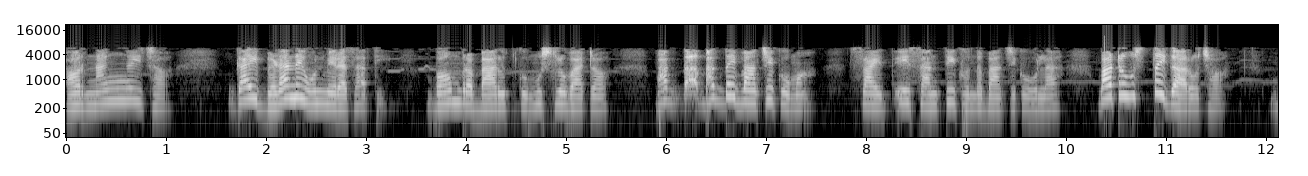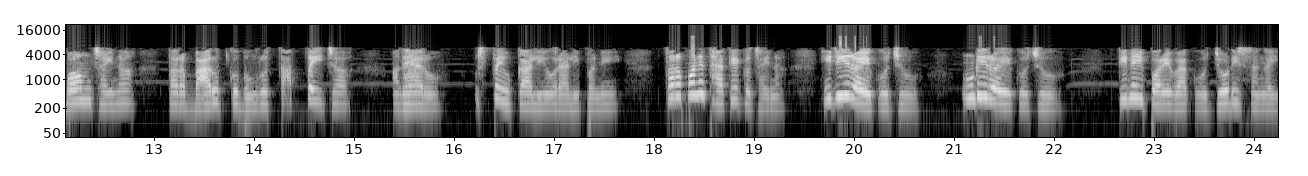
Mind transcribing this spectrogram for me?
हर नाङ्गै छ। गाई भेडा नै हुन् मेरा साथी बम र बारुदको मुस्लोबाट भाग्दा भाग्दै बाँचेको म। सायद ए शान्ति खोज्न बाँचेको होला बाटो उस्तै गाह्रो छ। बम छैन तर बारुदको भुङ्रो तात्तै छ। अँध्यारो उस्तै उकाली ओह्राली पनि तर पनि थाकेको छैन। हिँडिरहेको छु उडिरहेको छु। तिनै परेवाको जोडीसँगै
